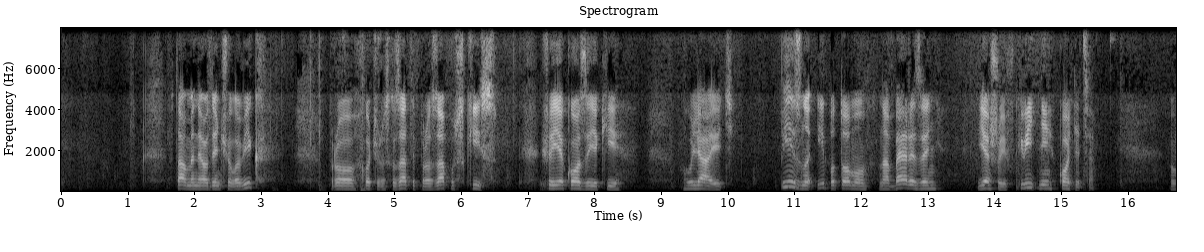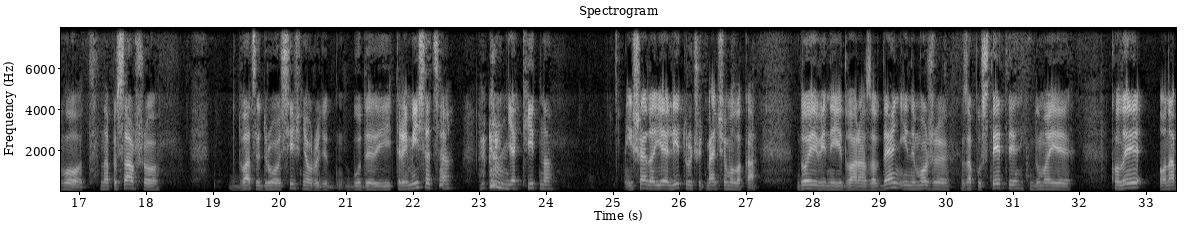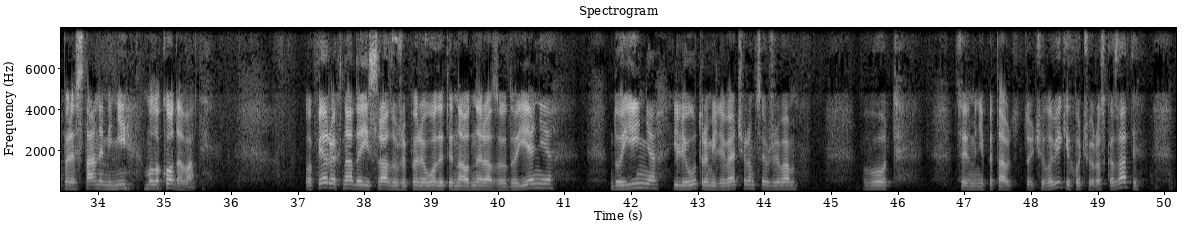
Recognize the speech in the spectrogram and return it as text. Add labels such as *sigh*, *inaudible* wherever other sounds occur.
Став мене один чоловік. Про, хочу розказати про запуск кіз. Що є кози, які гуляють пізно і потім на березень, є, що і в квітні котяться. Вот. Написав, що 22 січня вроді, буде їй 3 місяці, як кітна. І ще дає літру чуть менше молока. Доє він її два рази в день і не може запустити. Думає, коли вона перестане мені молоко давати. Во-первых, треба її сразу вже переводити на одне разове доєння, доїння, ілі утром, ілі вечором, це вже вам. Вот. Це мені питав той чоловік і хочу розказати.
